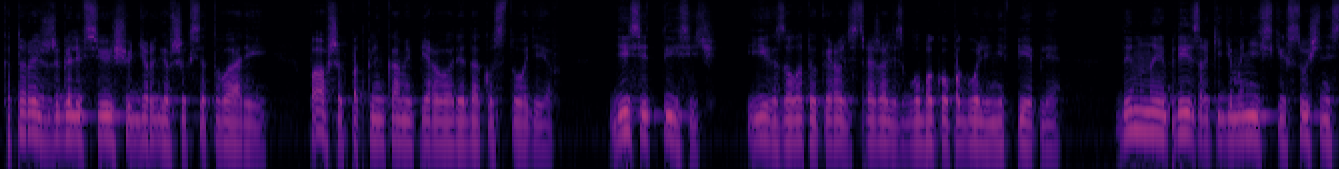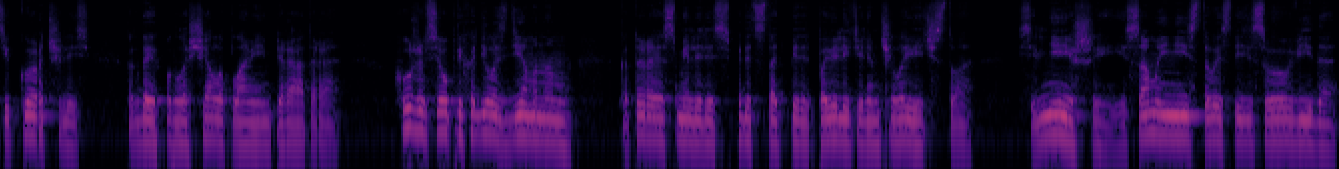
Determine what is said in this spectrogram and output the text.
которые сжигали все еще дергавшихся тварей, павших под клинками первого ряда кустодиев. Десять тысяч, и их золотой король сражались глубоко по голени в пепле. Дымные призраки демонических сущностей корчились, когда их поглощало пламя императора. Хуже всего приходилось демонам, которые осмелились предстать перед повелителем человечества, сильнейшие и самые неистовые среди своего вида.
